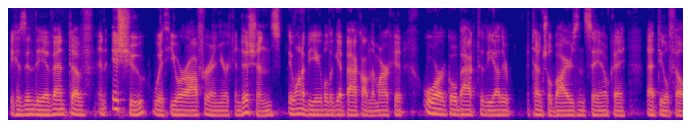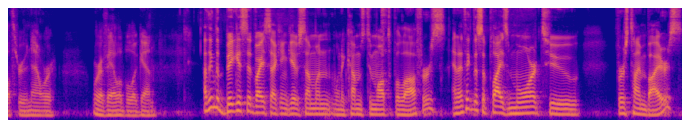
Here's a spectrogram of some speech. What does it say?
Because in the event of an issue with your offer and your conditions, they want to be able to get back on the market or go back to the other potential buyers and say, okay, that deal fell through. Now we're we're available again. I think the biggest advice I can give someone when it comes to multiple offers, and I think this applies more to first time buyers,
